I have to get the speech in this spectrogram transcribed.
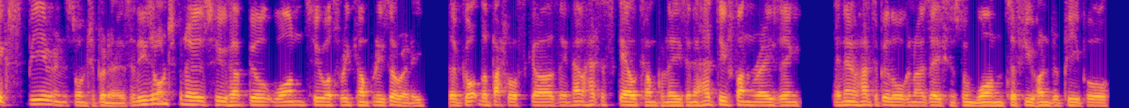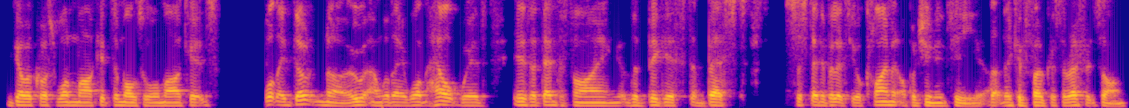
experienced entrepreneurs. And these are entrepreneurs who have built one, two, or three companies already. They've got the battle scars. They know how to scale companies. And they know how to do fundraising. They know how to build organizations from one to a few hundred people go across one market to multiple markets. What they don't know and what they want help with is identifying the biggest and best sustainability or climate opportunity that they can focus their efforts on.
